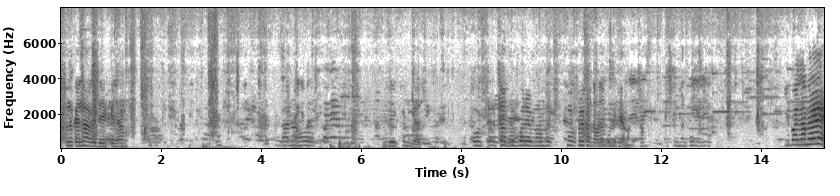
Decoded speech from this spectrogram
ਉਹਨੂੰ ਕਹਿਣਾ ਆਵੇ ਦੇਖ ਕੇ ਜਾ। ਨਾ ਨਾ ਉਹ ਦੇਖ ਕੇ ਨਹੀਂ ਗਿਆ ਸੀ ਉਹ ਟੱਬ ਦੇ ਉੱਪਰ ਕੋਈ ਕਰਦਾ ਬੜਾ ਬੋਲੀ ਤੇ ਆਵਾ ਕੀ ਬੋਲਾਂ ਮੈਂ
